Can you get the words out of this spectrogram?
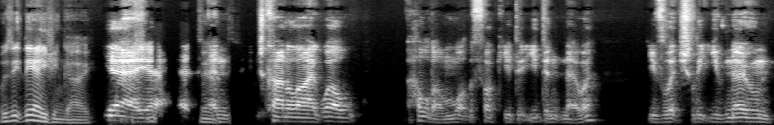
Was he the Asian guy? Yeah, yeah. yeah. And it was kind of like, well, hold on, what the fuck you you didn't know her? You've literally you've known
